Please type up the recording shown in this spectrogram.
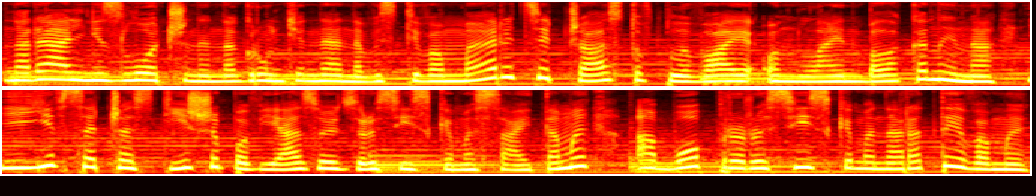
На реальні злочини на ґрунті ненависті в Америці часто впливає онлайн-балаканина. Її все частіше пов'язують з російськими сайтами або проросійськими наративами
